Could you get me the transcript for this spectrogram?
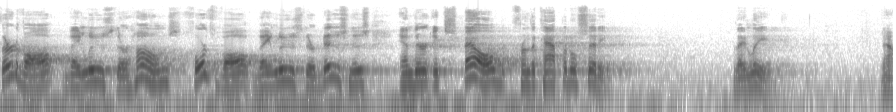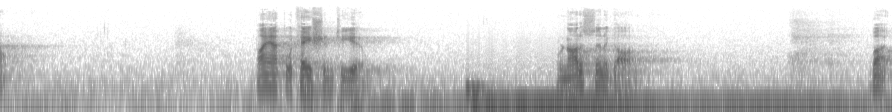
Third of all, they lose their homes. Fourth of all, they lose their business and they're expelled from the capital city. They leave. Now, by application to you, we're not a synagogue, but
